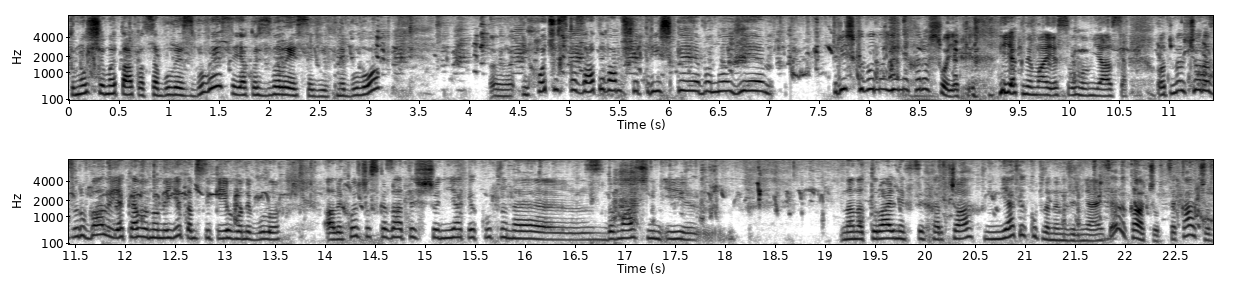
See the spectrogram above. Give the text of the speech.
тому що ми так оце були збулися, якось звелися їх не було. Е, і хочу сказати вам, що трішки воно є. Трішки воно є нехорошо, як, як немає свого м'яса. От ми вчора зарубали, яке воно не є, там стільки його не було. Але хочу сказати, що ніяке куплене з домашнім і на натуральних цих харчах, ніяке куплене не зрівняється. Е, Качур, це качур,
